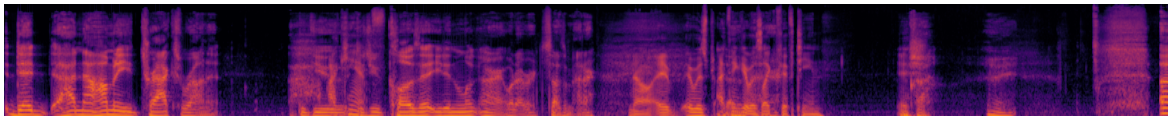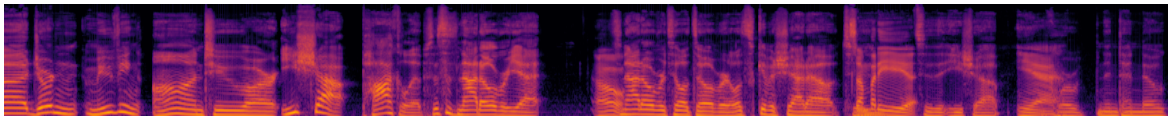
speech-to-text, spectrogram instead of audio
Did now? How many tracks were on it? Did you I can't- did you close it? You didn't look. All right, whatever. It doesn't matter. No, it, it was. I think it was like fifteen, ish. All right. Uh, Jordan, moving on to our eShop apocalypse. This is not over yet. Oh, It's not over till it's over. Let's give a shout out to Somebody- to the eShop. yeah. Or Nintendo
